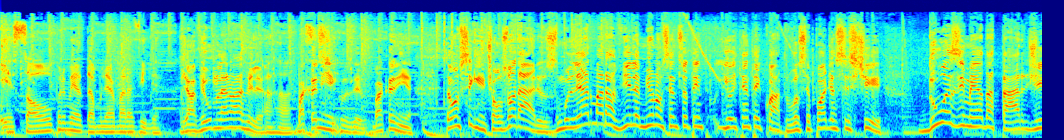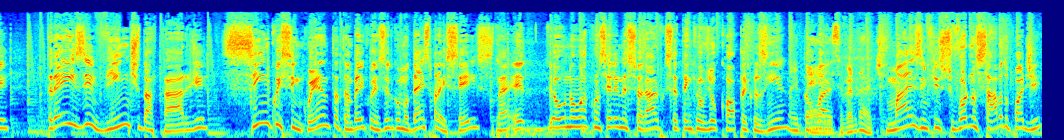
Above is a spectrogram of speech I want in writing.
E só o primeiro da Mulher Maravilha. Já viu Mulher Maravilha? Uhum, Bacaninha, sim. inclusive, bacaninha. Então é o seguinte, ó, os horários. Mulher Maravilha 1984. Você pode assistir duas e meia da tarde, três e vinte da tarde, cinco e cinquenta, também conhecido como 10 para as 6, né? Eu não aconselho nesse horário porque você tem que ouvir o Copa e Cozinha, né? então é, vai. Isso é verdade. Mas, enfim, se for no sábado, pode ir.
